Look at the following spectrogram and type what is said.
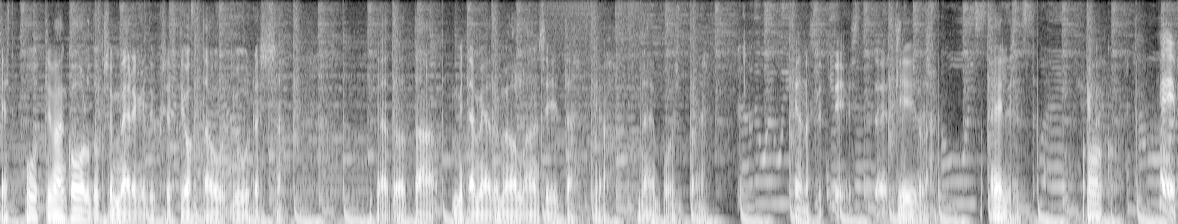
Ja sitten puhuttiin vähän koulutuksen merkityksestä johtajuudessa ja tota, mitä mieltä me ollaan siitä ja näin poispäin. Hienosti tiivistetty. Kiitos. Eilisestä. Ok. Hei,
